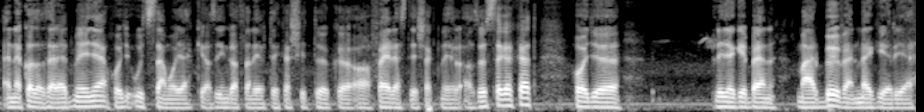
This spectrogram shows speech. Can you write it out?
Ennek az az eredménye, hogy úgy számolják ki az ingatlan értékesítők a fejlesztéseknél az összegeket, hogy lényegében már bőven megérje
